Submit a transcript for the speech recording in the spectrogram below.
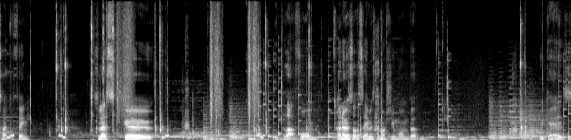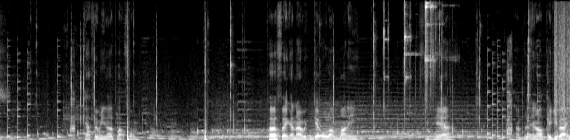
type of thing. So let's go platform. I know it's not the same as the mushroom one, but who cares? Okay, I think we need another platform. Perfect, and now we can get all our money from here and put it in our piggy bank.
